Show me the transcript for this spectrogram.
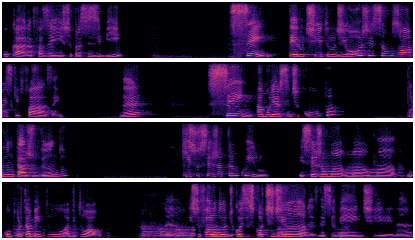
o cara fazer isso para se exibir, sem ter o título de hoje são os homens que fazem, né? Sem a mulher sentir culpa por não estar tá ajudando, que isso seja tranquilo e seja uma, uma, uma um comportamento habitual. Né? Isso fala do, de coisas cotidianas nesse ambiente, né?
